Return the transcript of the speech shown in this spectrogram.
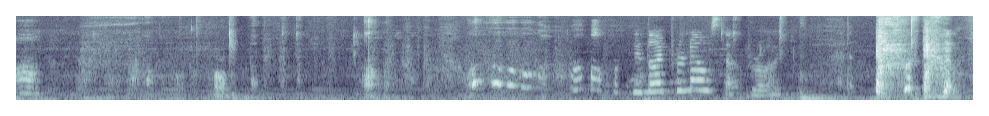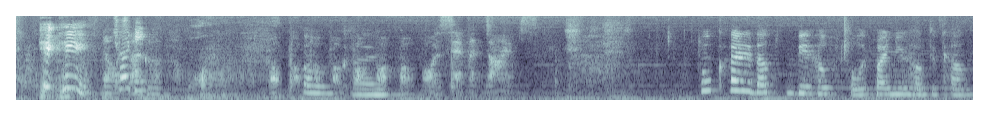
Oh, Did I pronounce that right? no, it's like a Okay. seven times. Okay, that would be helpful if I knew how to count.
